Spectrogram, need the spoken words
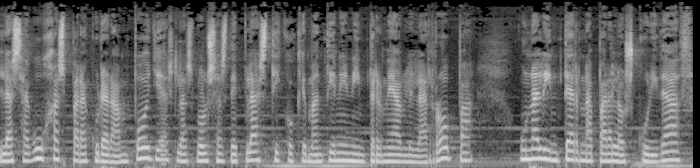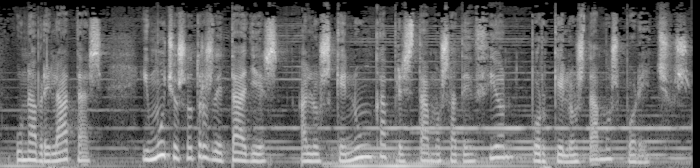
las agujas para curar ampollas, las bolsas de plástico que mantienen impermeable la ropa, una linterna para la oscuridad, un abrelatas y muchos otros detalles a los que nunca prestamos atención porque los damos por hechos.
